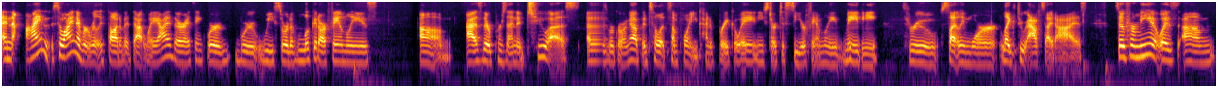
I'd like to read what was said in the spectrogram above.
and I'm so I never really thought of it that way either. I think we're we're we sort of look at our families um, as they're presented to us as we're growing up until at some point you kind of break away and you start to see your family maybe through slightly more like through outside eyes. So for me, it was um,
